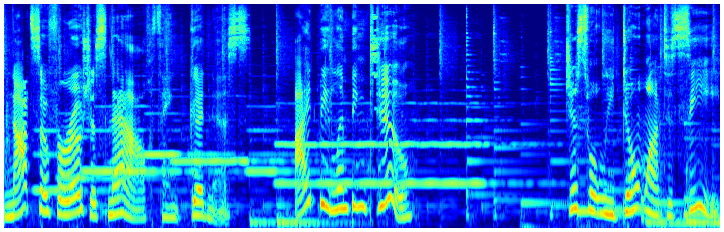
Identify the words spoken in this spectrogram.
Not so ferocious now, thank goodness. I'd be limping too. Just what we don't want to see.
